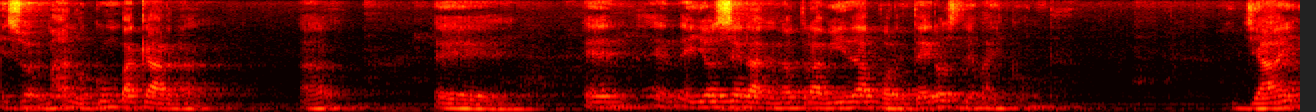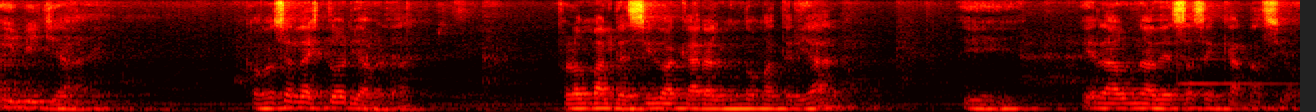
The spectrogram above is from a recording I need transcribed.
y su hermano Kumbhakarna, ¿ah? Eh, ellos eran en otra vida porteros de Vaikunta. Jai y Vijay. Conocen la historia, ¿verdad? Fueron maldecidos acá en el mundo material y era una de esas encarnaciones.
